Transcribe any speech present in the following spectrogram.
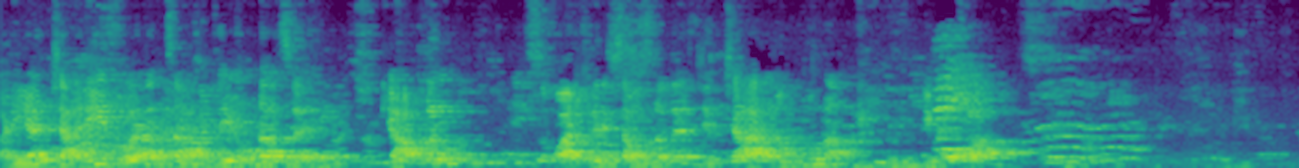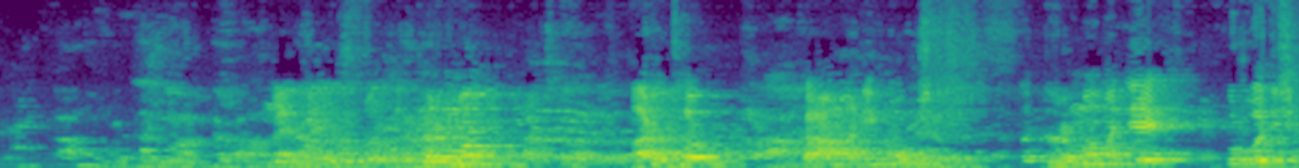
आणि या चारही द्वारांचा अर्थ एवढाच आहे की आपण वारकरी संप्रदायाचे चार म्हणतो ना की बाबा धर्म अर्थ काम आणि मोक्ष. तर धर्म म्हणजे पूर्व दिशा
